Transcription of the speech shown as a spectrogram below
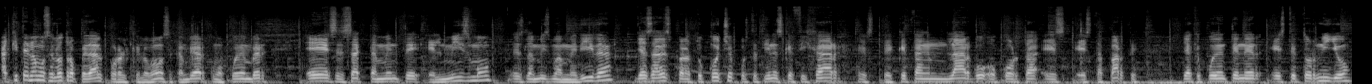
Aquí tenemos el otro pedal por el que lo vamos a cambiar. Como pueden ver, es exactamente el mismo, es la misma medida. Ya sabes, para tu coche, pues te tienes que fijar este, qué tan largo o corta es esta parte ya que pueden tener este tornillo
